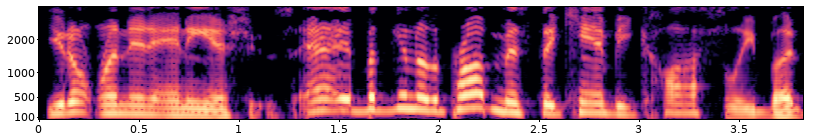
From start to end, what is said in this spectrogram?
you don't run into any issues. Eh, but you know the problem is they can be costly. But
